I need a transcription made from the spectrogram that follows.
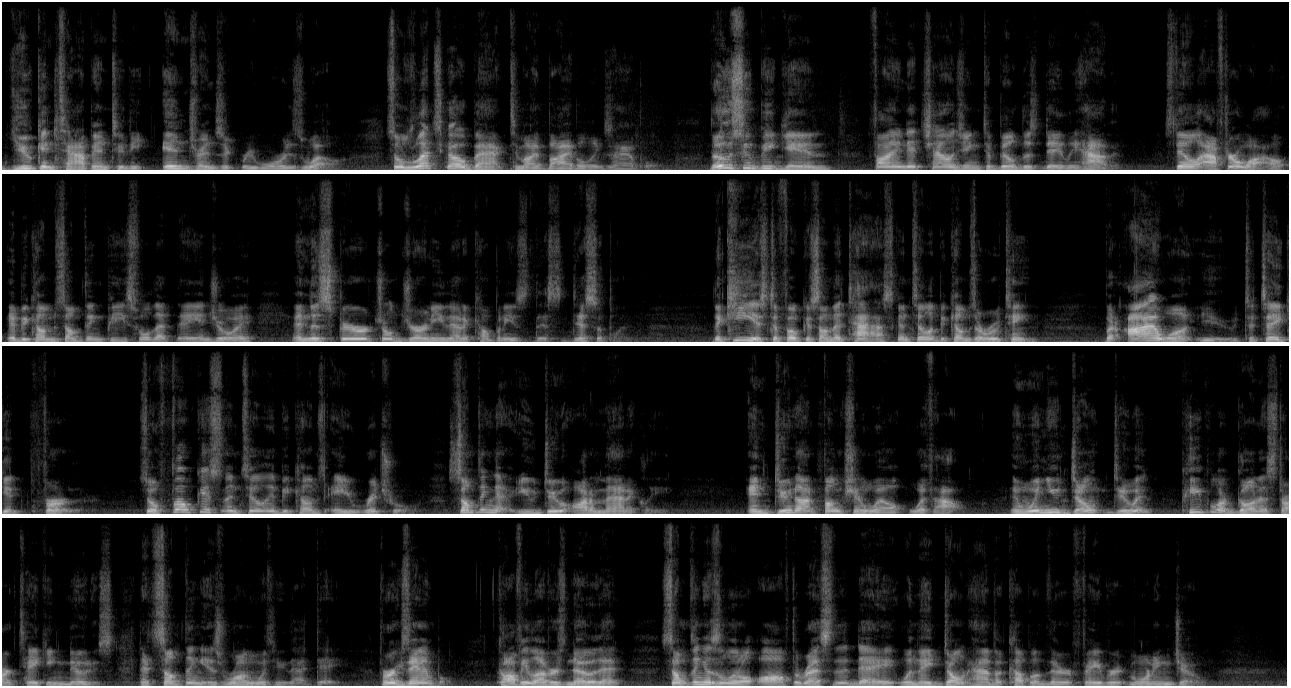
you can tap into the intrinsic reward as well. So let's go back to my Bible example. Those who begin find it challenging to build this daily habit. Still, after a while, it becomes something peaceful that they enjoy and the spiritual journey that accompanies this discipline. The key is to focus on the task until it becomes a routine. But I want you to take it further. So focus until it becomes a ritual, something that you do automatically and do not function well without. And when you don't do it, people are going to start taking notice that something is wrong with you that day. For example, coffee lovers know that something is a little off the rest of the day when they don't have a cup of their favorite morning joe.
